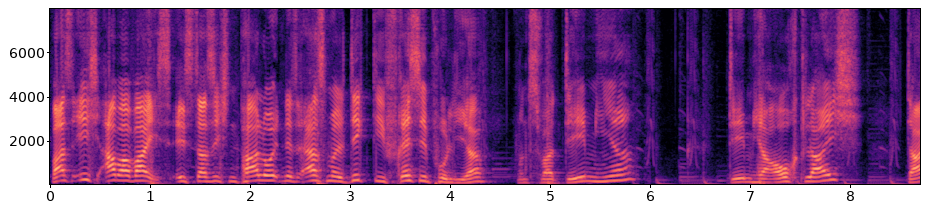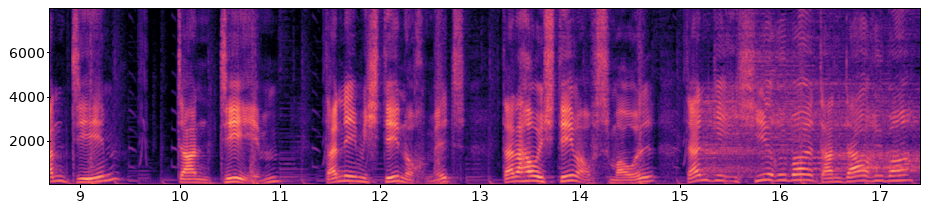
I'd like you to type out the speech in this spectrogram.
was ich aber weiß, ist, dass ich ein paar Leuten jetzt erstmal dick die Fresse poliere. Und zwar dem hier, dem hier auch gleich, dann dem, dann dem, dann nehme ich den noch mit, dann haue ich dem aufs Maul, dann gehe ich hier rüber, dann darüber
